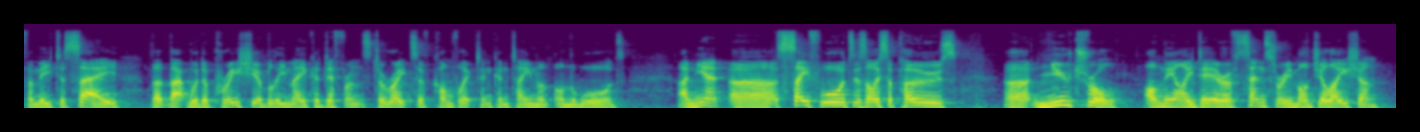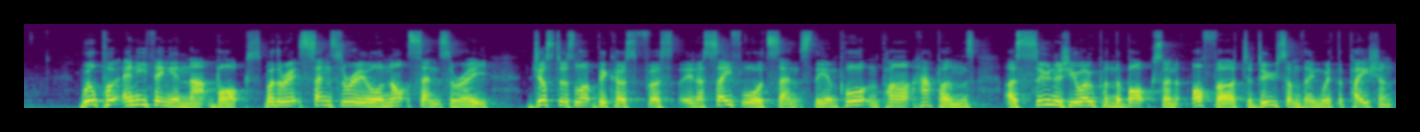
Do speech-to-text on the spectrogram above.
for me to say that that would appreciably make a difference to rates of conflict and containment on the wards. And yet, uh, safe wards is, I suppose, uh, neutral on the idea of sensory modulation. We'll put anything in that box, whether it's sensory or not sensory, just as long, because for, in a safe ward sense, the important part happens as soon as you open the box and offer to do something with the patient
